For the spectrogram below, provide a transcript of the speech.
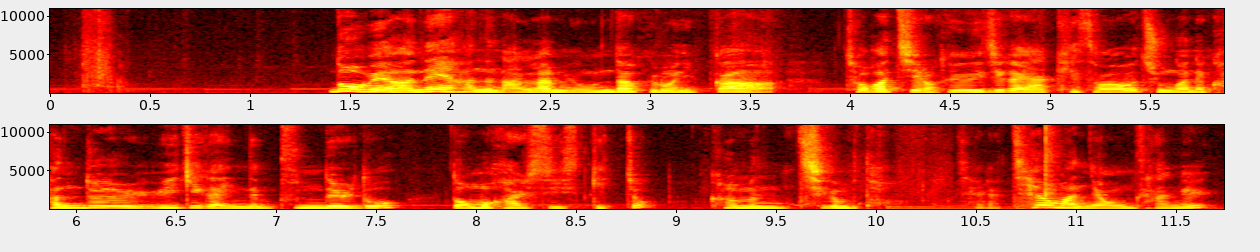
너 왜 안 해? 하는 알람이 온다 그러니까 저같이 이렇게 의지가 약해서 중간에 관둘 위기가 있는 분들도 넘어갈 수 있겠죠? 그러면 지금부터 제가 체험한 영상을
